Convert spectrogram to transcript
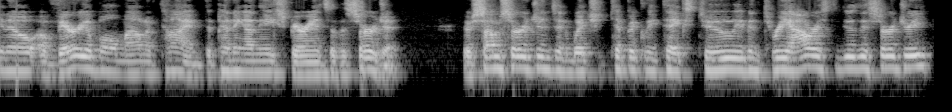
you know, a variable amount of time depending on the experience of the surgeon. There's some surgeons in which it typically takes two, even three hours to do the surgery.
